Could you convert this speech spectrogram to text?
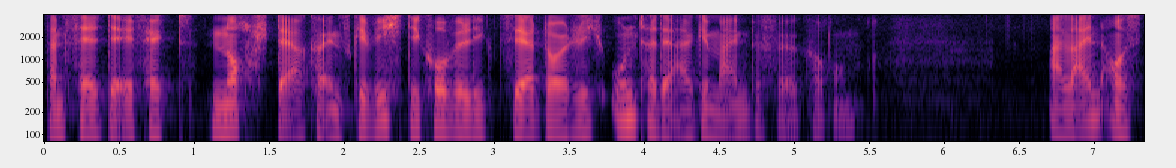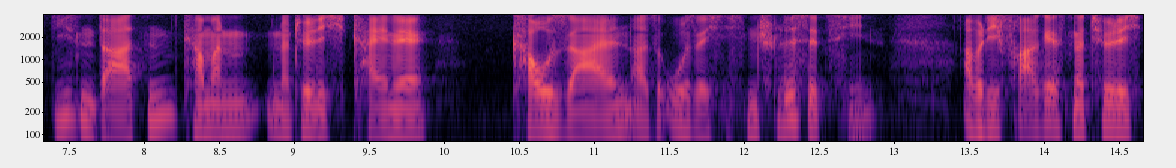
dann fällt der Effekt noch stärker ins Gewicht. Die Kurve liegt sehr deutlich unter der Allgemeinbevölkerung. Allein aus diesen Daten kann man natürlich keine kausalen, also ursächlichen Schlüsse ziehen. Aber die Frage ist natürlich,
